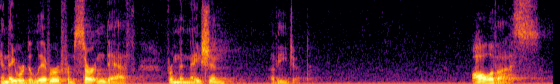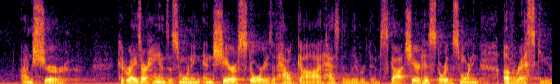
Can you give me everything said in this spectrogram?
and they were delivered from certain death from the nation of Egypt. All of us, I'm sure, could raise our hands this morning and share of stories of how God has delivered them. Scott shared his story this morning of rescue.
